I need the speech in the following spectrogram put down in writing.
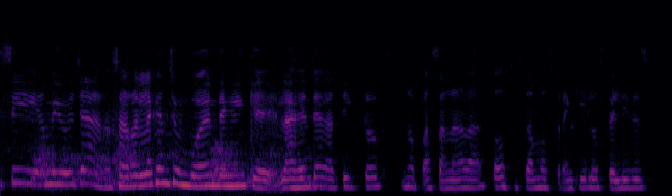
Sí, amigos, ya, o sea, relájense un buen, dejen que la gente haga TikToks, no pasa nada, todos estamos tranquilos, felices.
